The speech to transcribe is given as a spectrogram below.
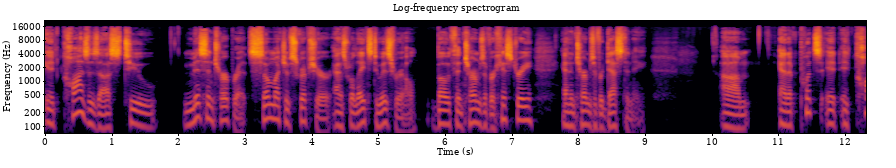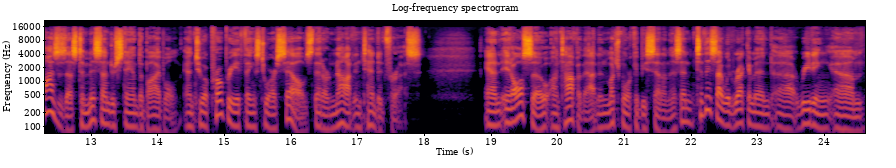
it causes us to misinterpret so much of Scripture as relates to Israel, both in terms of her history and in terms of her destiny. Um, and it puts it it causes us to misunderstand the bible and to appropriate things to ourselves that are not intended for us and it also on top of that and much more could be said on this and to this i would recommend uh, reading um,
